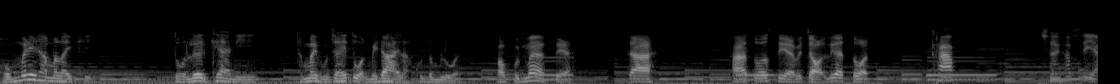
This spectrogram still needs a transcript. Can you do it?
ผมไม่ได้ทำอะไรผิด ตรวจเลือดแค่นี้ทำไมผมจะให้ตรวจไม่ได้ล่ะคุณตำรวจ ขอบคุณมากเสียจ้า พาตัวเสียไปเจาะเลือดตรวจ ครับ เชิญครับเสีย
